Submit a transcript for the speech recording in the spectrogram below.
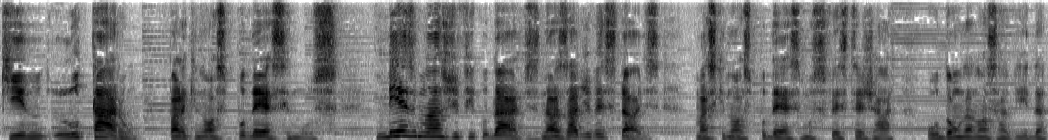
que lutaram para que nós pudéssemos, mesmo nas dificuldades, nas adversidades, mas que nós pudéssemos festejar o dom da nossa vida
